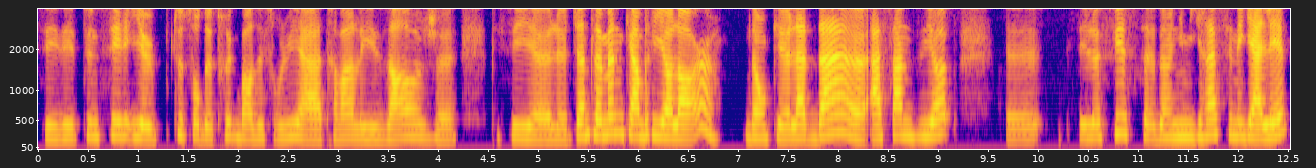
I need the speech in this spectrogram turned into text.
c'est une série, il y a eu toutes sortes de trucs basés sur lui à, travers les âges. Puis c'est le gentleman cambrioleur. Donc là-dedans, Hassan Diop, c'est le fils d'un immigrant sénégalais,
